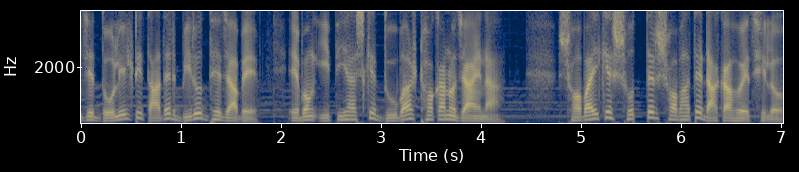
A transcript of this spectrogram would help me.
যে দলিলটি তাদের বিরুদ্ধে যাবে এবং ইতিহাসকে দুবার ঠকানো যায় না। সবাইকে সত্যের সভাতে ডাকা হয়েছিল।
